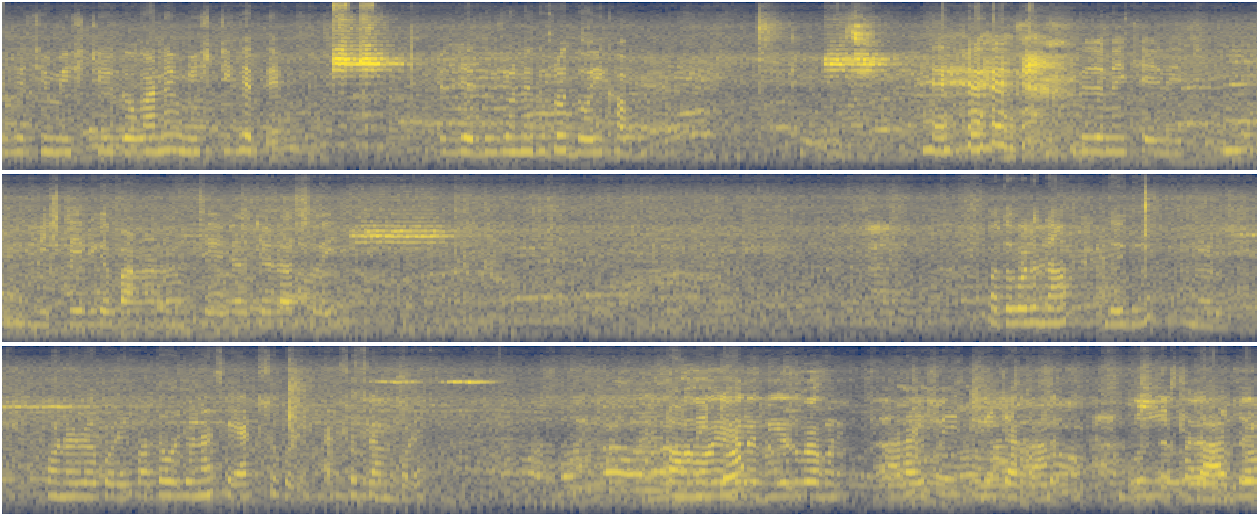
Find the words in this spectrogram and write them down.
এসেছি মিষ্টির দোকানে মিষ্টি খেতে। যে দুজনে দুটো দই খাব। দুজনেই খেয়ে নিচ্ছি মিষ্টি এদিকে বানানো হচ্ছে, এটা হচ্ছে রসই। কত করে দাম দইগুলো? পনেরো। পনেরো করে, কত ওজন আছে? একশো করে, একশো গ্রাম করে। টমেটো আড়াইশোই কুড়ি টাকা। বিট, গাজর।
